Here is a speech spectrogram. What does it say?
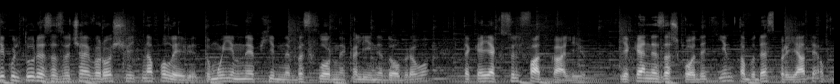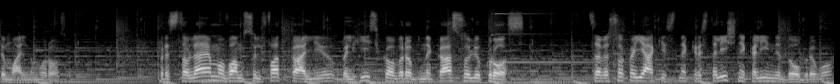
Ці культури зазвичай вирощують на поливі, тому їм необхідне безхлорне калійне добриво, таке як сульфат калію, яке не зашкодить їм та буде сприяти оптимальному розвитку. Представляємо вам сульфат калію бельгійського виробника Солюкрос. Це високоякісне кристалічне калійне добриво,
